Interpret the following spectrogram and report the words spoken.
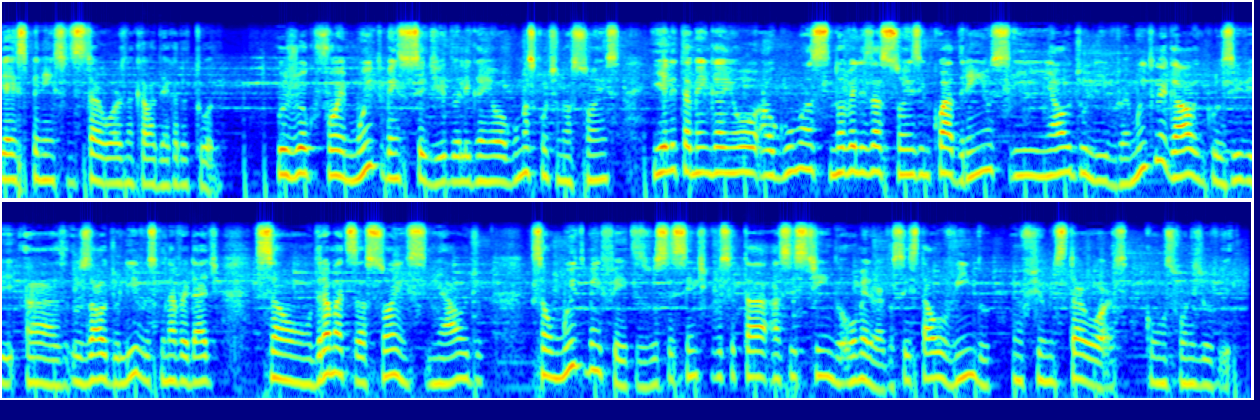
e a experiência de Star Wars naquela década toda. O jogo foi muito bem sucedido, ele ganhou algumas continuações e ele também ganhou algumas novelizações em quadrinhos e em audiolivro. É muito legal, inclusive, as, os audiolivros, que na verdade são dramatizações em áudio, são muito bem feitas. Você sente que você está assistindo, ou melhor, você está ouvindo um filme de Star Wars com os fones de ouvido.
